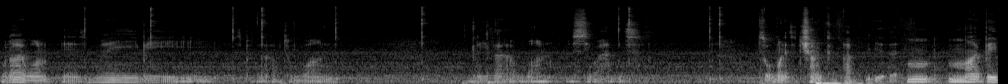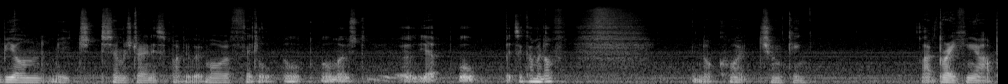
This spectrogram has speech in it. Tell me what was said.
what I want is maybe, let's put that up to 1, leave that at 1, let's see what happens. Sort of want it to chunk up, it might be beyond me demonstrating this, might be a bit more of a fiddle, oh, almost, uh, yep, oh, bits are coming off, not quite chunking, like breaking up.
